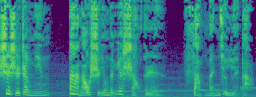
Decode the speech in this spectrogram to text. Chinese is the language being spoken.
事实证明大脑使用的越少的人嗓门就越大。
